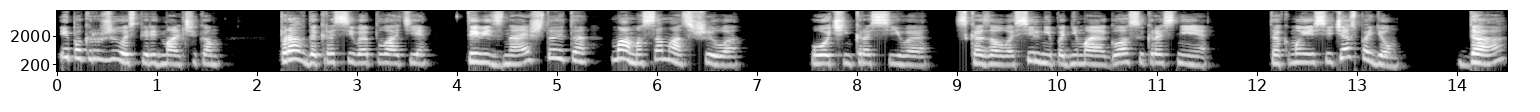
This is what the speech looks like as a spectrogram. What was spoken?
и покружилась перед мальчиком. «Правда красивое платье. Ты ведь знаешь, что это мама сама сшила?» «Очень красивое», — сказал Василь, не поднимая глаз и краснее. «Так мы и сейчас пойдем?» «Да.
